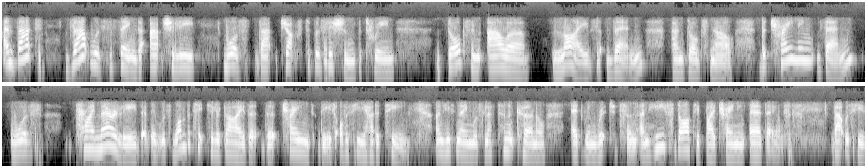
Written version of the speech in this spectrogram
and that that was the thing that actually was that juxtaposition between dogs and our lives then and dogs now. The training then was primarily that it was one particular guy that, that trained these. Obviously, he had a team, and his name was Lieutenant Colonel Edwin Richardson, and he started by training Airedales. That was his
